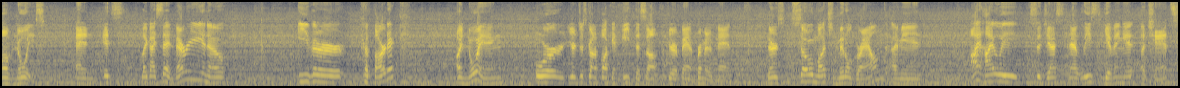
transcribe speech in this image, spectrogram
of noise. And it's, like I said, very, you know, either cathartic annoying or you're just gonna fucking eat this up if you're a fan of Primitive Man. There's so much middle ground. I mean, I highly suggest at least giving it a chance.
